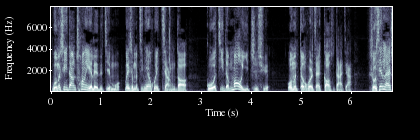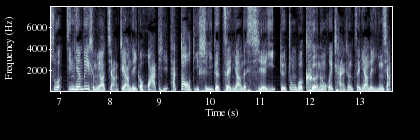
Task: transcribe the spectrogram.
我们是一档创业类的节目，为什么今天会讲到国际的贸易秩序？我们等会儿再告诉大家。首先来说，今天为什么要讲这样的一个话题？它到底是一个怎样的协议？对中国可能会产生怎样的影响？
